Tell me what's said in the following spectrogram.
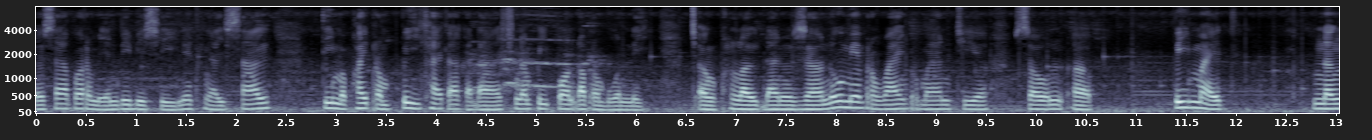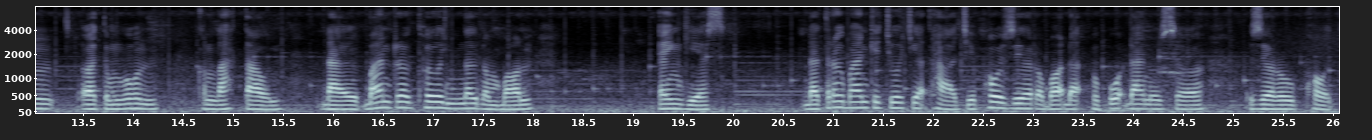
ដោយសារព័ត៌មាន BBC នៅថ្ងៃសៅរ៍ ទី27ខែកក្កដាឆ្នាំ2019នេះឆ្អឹងផ្លូវ Dinosaur នោះមានប្រវែងប្រមាណជា0.2ម៉ែត្រនិងទម្ងន់កន្លះតោនដែលបានរកឃើញនៅតំបន់ Angus ដែលត្រូវបានគេជឿជាក់ថាជា fossil របស់ពពួក Dinosaur Sauropods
